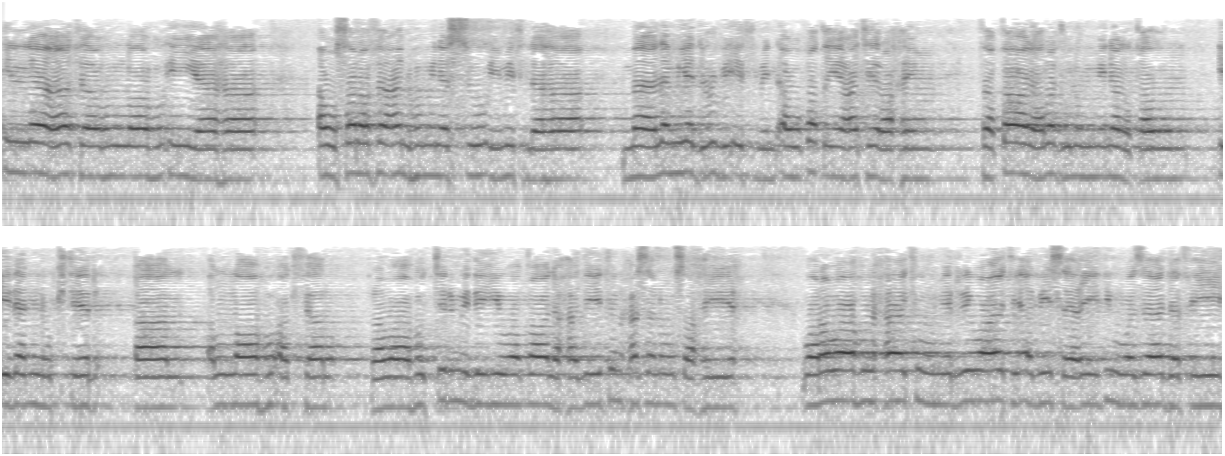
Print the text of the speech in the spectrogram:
إلا آتاه الله إياها أو صرف عنه من السوء مثلها ما لم يدع بإثم أو قطيعة رحم فقال رجل من القوم إذا نكثر قال الله أكثر رواه الترمذي وقال حديث حسن صحيح ورواه الحاكم من رواية أبي سعيد وزاد فيه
